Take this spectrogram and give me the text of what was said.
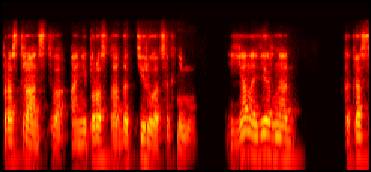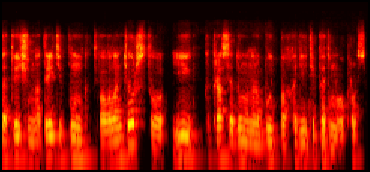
пространство, а не просто адаптироваться к нему. Я, наверное, как раз отвечу на третий пункт по волонтерству, и как раз, я думаю, наверное, будет походить и к этому вопросу.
